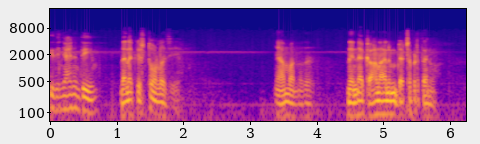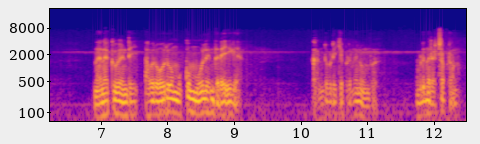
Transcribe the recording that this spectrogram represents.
ഇത് ഞാൻ എന്ത് ചെയ്യും? നിനക്ക് ഇഷ്ടമുള്ളത് ചെയ്യാം. ഞാൻ വന്നത് നിന്നെ കാണാനും രക്ഷപ്പെടുത്താനും നിനക്ക് വേണ്ടി അവർ ഓരോ മുക്കും മൂലയും തിരയുക കണ്ടുപിടിക്കപ്പെടുന്നതിന് മുമ്പ് ഇവിടുന്ന് രക്ഷപ്പെടണം.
